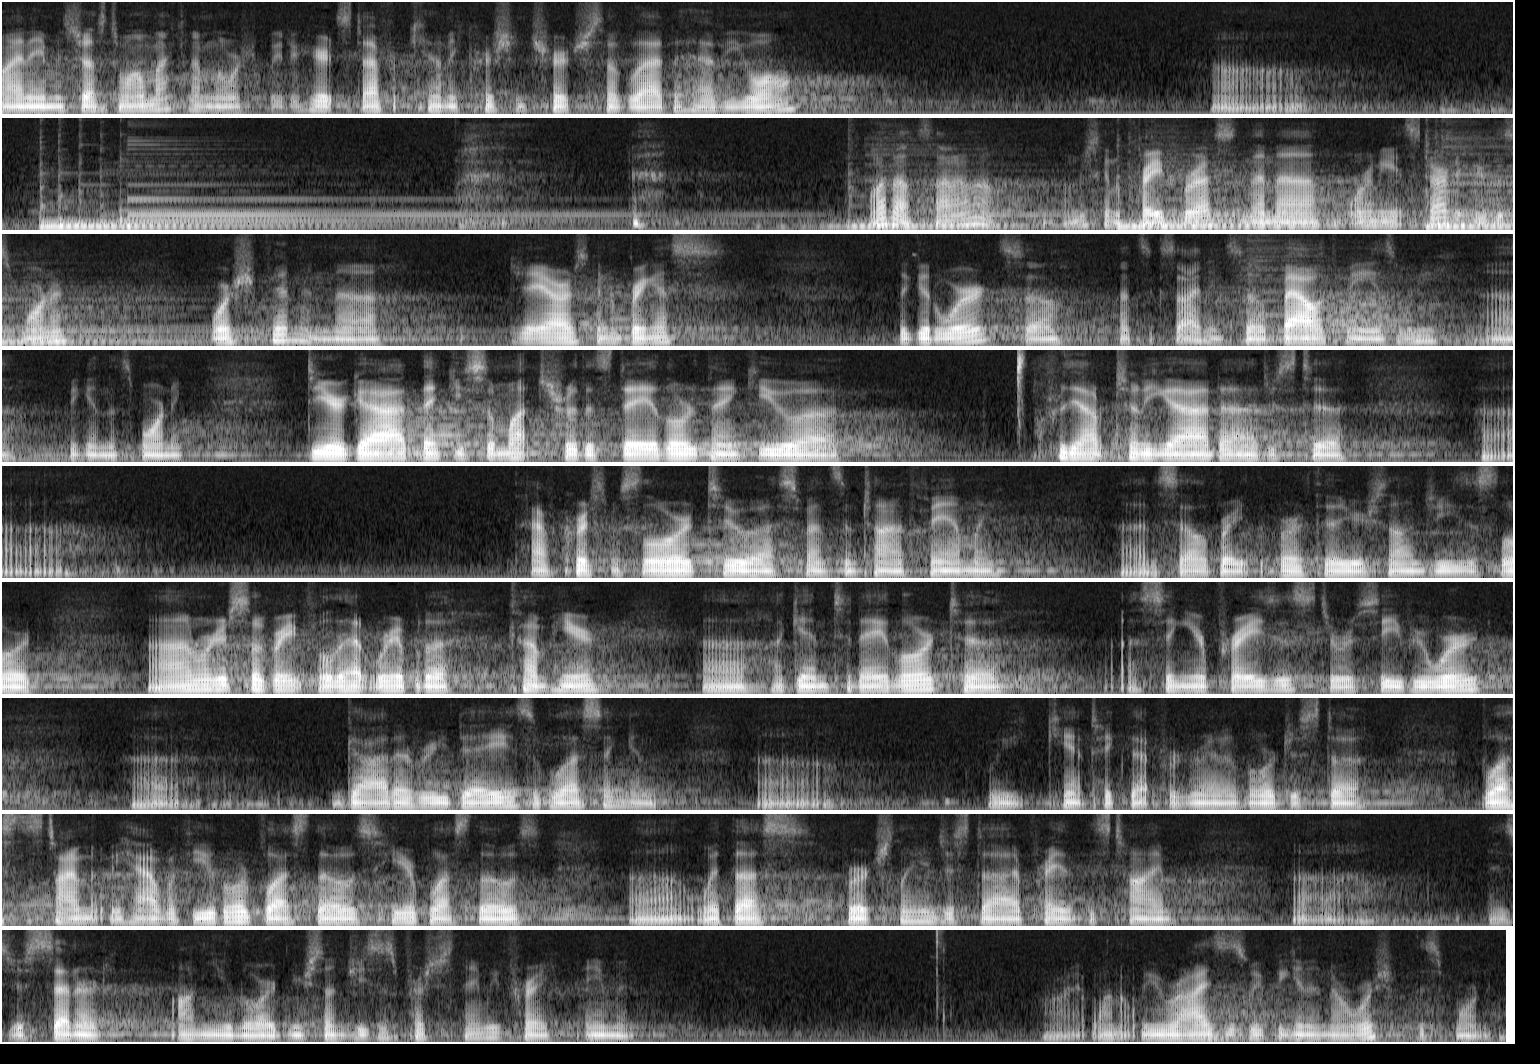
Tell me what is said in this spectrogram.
My name is Justin Womack, and I'm the worship leader here at Stafford County Christian Church. So glad to have you all. Um, what else? I don't know. I'm just going to pray for us, and then uh, we're going to get started here this morning, worshiping, and uh, JR is going to bring us the good word. So that's exciting. So bow with me as we uh, begin this morning. Dear God, thank you so much for this day, Lord. Thank you uh, for the opportunity, God, uh, just to uh, have Christmas, Lord, to uh, spend some time with family, uh, to celebrate the birthday of your son, Jesus, Lord. Uh, and we're just so grateful that we're able to come here again today, Lord, to sing your praises, to receive your word. God, every day is a blessing, and we can't take that for granted, Lord. Just uh, bless this time that we have with you, Lord. Bless those here, bless those uh, with us virtually, and just uh, I pray that this time is just centered on you, Lord. In your Son, Jesus' precious name we pray. Amen. All right, why don't we rise as we begin in our worship this morning?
